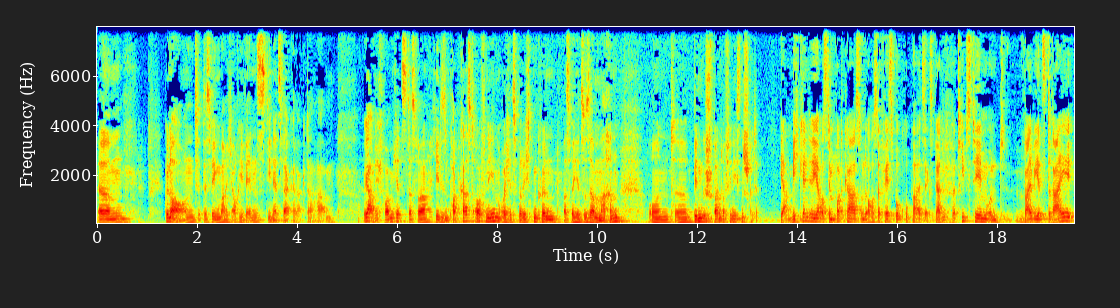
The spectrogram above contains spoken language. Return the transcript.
Ähm, genau, und deswegen mache ich auch Events, die Netzwerkcharakter haben. Ja, und ich freue mich jetzt, dass wir hier diesen Podcast aufnehmen, euch jetzt berichten können, was wir hier zusammen machen und äh, bin gespannt auf die nächsten Schritte. Ja, mich kennt ihr ja aus dem Podcast und auch aus der Facebook-Gruppe als Experte für Vertriebsthemen. Und weil wir jetzt drei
